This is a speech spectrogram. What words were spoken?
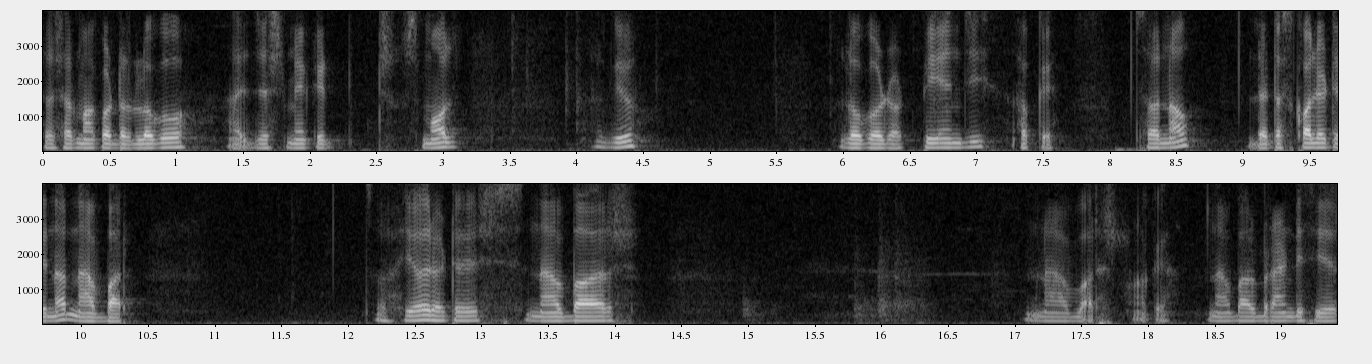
So Sharma Coder logo I just make it small give logo.png okay. So now let us call it in our navbar so here it is navbar navbar okay. Navbar brand is here.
